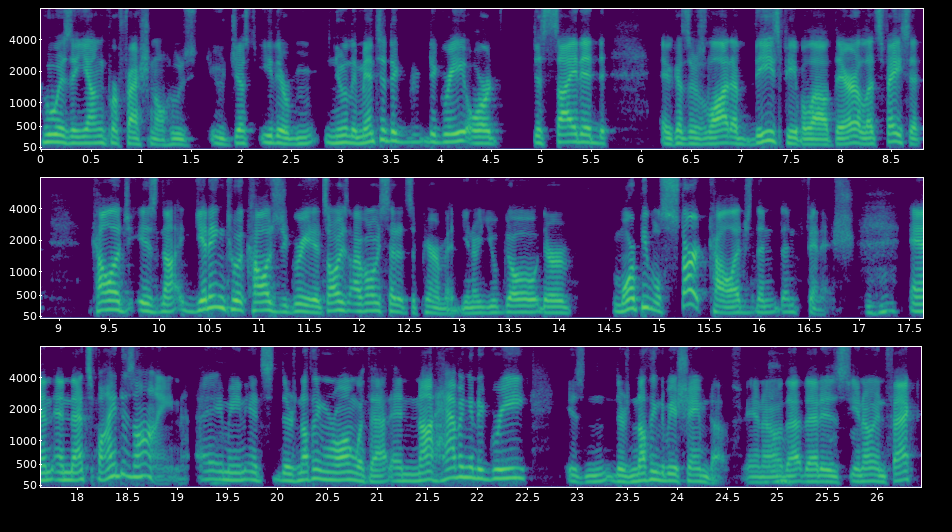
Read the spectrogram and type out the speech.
Who is a young professional who's who just either newly minted a degree or decided because there's a lot of these people out there. Let's face it, college is not getting to a college degree. It's always I've always said it's a pyramid. You know, you go there. are More people start college than than finish, mm-hmm. and and that's by design. I mean, it's there's nothing wrong with that. And not having a degree is there's nothing to be ashamed of. You know mm-hmm. that that is you know in fact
